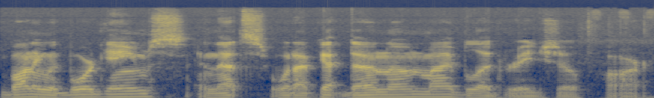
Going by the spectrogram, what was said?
Bonding with Board Games, and that's what I've got done on my Blood Rage so far.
